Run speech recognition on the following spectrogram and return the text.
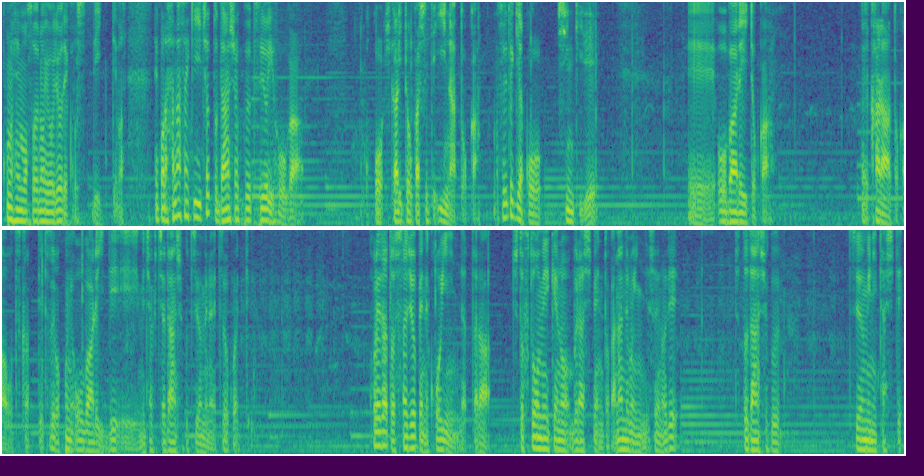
この辺もその要領でこすっていってます。でこの鼻先ちょっと暖色強い方がここ光透過してていいなとかそういう時はこう新規で、えー、オーバーレイとかカラーとかを使って例えばここにオーバーレイで、えー、めちゃくちゃ暖色強めのやつをこうやってこれだとスタジオペンで濃いんだったらちょっと不透明系のブラシペンとか何でもいいんでそういうのでちょっと暖色強めに足して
